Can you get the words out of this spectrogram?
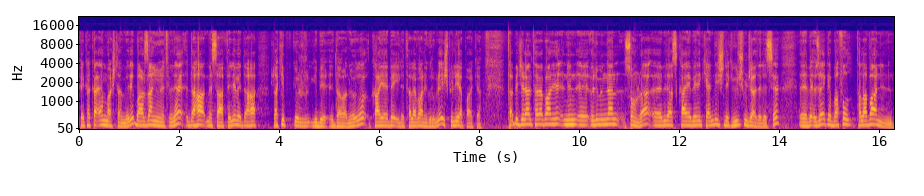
PKK en baştan beri Barzan yönetimine daha mesafeli ve daha rakip görür gibi davranıyordu. KYB ile Talabani grubuyla işbirliği yaparken. Tabii Celal Talabani'nin e, ölümünden sonra e, biraz KYB'nin kendi içindeki güç mücadelesi e, ve özellikle Bafıl Talabani'nin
